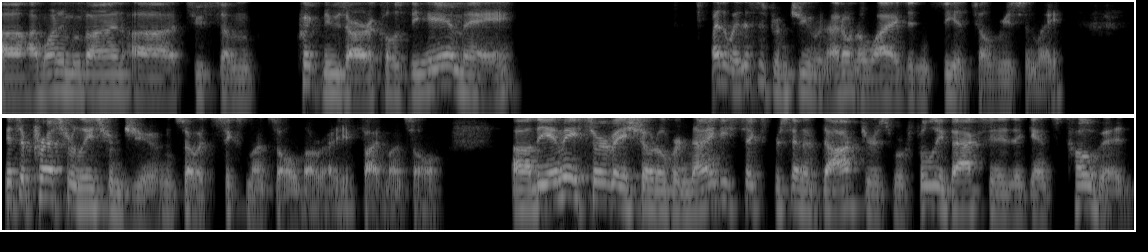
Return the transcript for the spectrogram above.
uh, I want to move on uh, to some quick news articles. The AMA, by the way, this is from June. I don't know why I didn't see it till recently. It's a press release from June, so it's six months old already, five months old. Uh, the AMA survey showed over 96% of doctors were fully vaccinated against COVID.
